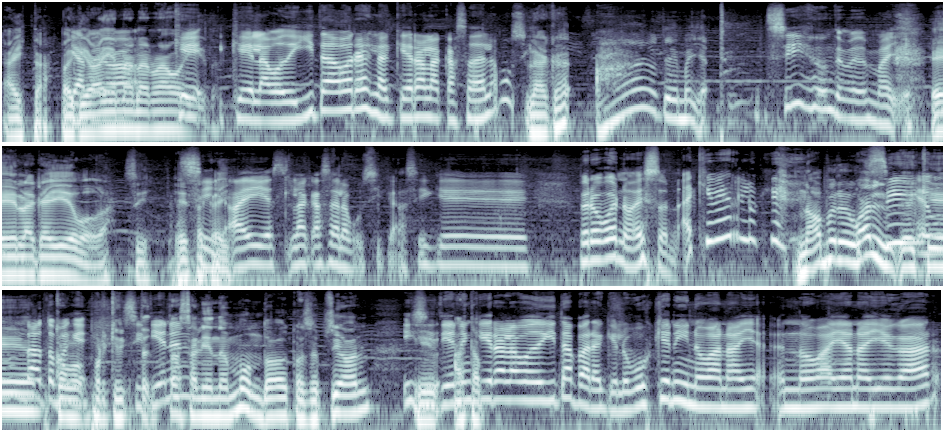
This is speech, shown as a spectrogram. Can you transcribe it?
Ahí está. Para Ya, que vayan a la nueva que, bodeguita. que la bodeguita ahora es la que era la casa de la música. La ca- Ah, no te desmayaste. Sí, donde me desmayé. En la calle de Boga, sí. Esa sí, calle. ahí es la casa de la música. Así que. Pero bueno, eso. Hay que ver lo que. No, pero igual, Sí, es que. un dato como- que porque si tienen- está saliendo en mundo, Concepción. Y si tienen hasta que ir a la bodeguita para que lo busquen y no, van a, no vayan a llegar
